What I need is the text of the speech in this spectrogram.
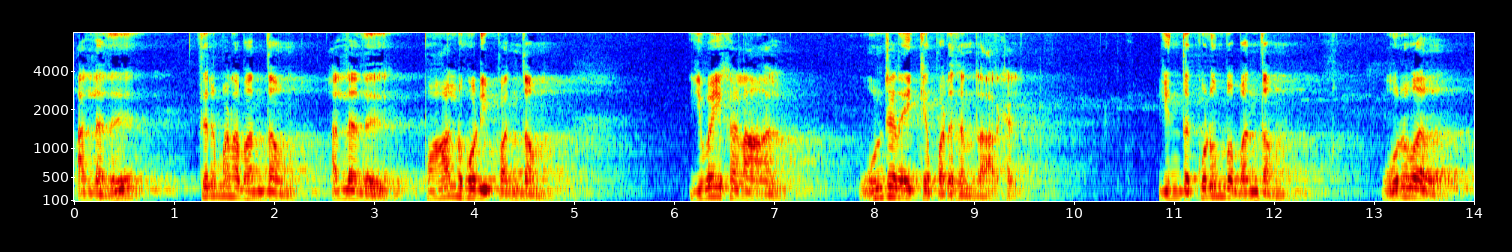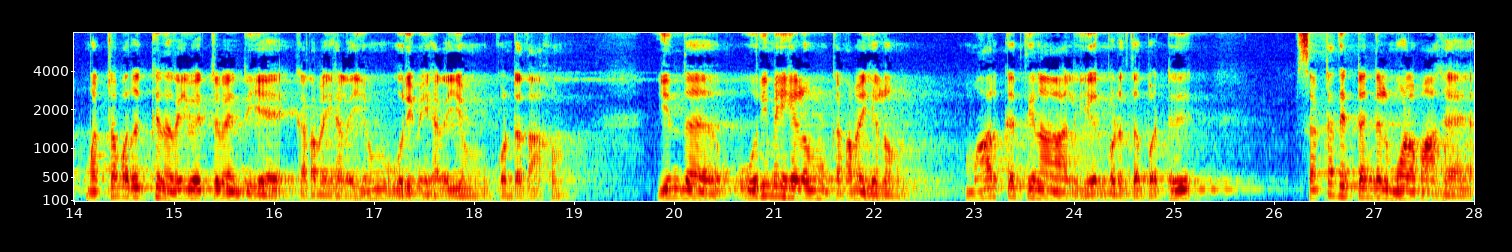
அல்லது திருமண பந்தம் அல்லது பால்கொடி பந்தம் இவைகளால் ஒன்றிணைக்கப்படுகின்றார்கள். இந்த குடும்ப பந்தம் ஒருவர் மற்றவருக்கு நிறைவேற்ற வேண்டிய கடமைகளையும் உரிமைகளையும் கொண்டதாகும். இந்த உரிமைகளும் கடமைகளும் மார்க்கத்தினால் ஏற்படுத்தப்பட்டு சட்டத்திட்டங்கள் மூலமாக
